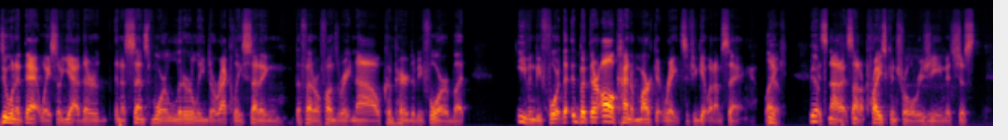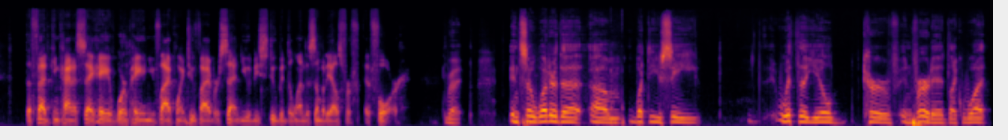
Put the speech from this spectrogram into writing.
doing it that way. So yeah, they're in a sense more literally directly setting the federal funds rate now compared to before, but even before but they're all kind of market rates if you get what I'm saying. Like yep. Yep. it's not a, it's not a price control regime. It's just the Fed can kind of say, "Hey, we're paying you 5.25 percent. You would be stupid to lend to somebody else for at four. Right. And so, what are the um, what do you see with the yield curve inverted? Like, what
